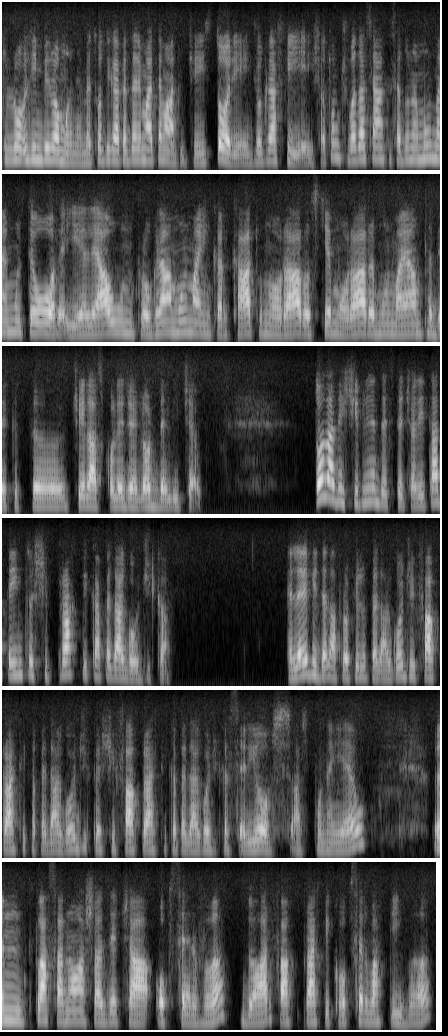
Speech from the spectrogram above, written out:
limbii române, metodica predării matematice, istoriei, geografiei. Și atunci vă dați seama că se adună mult mai multe ore. Ele au un program mult mai încărcat, un orar, o schemă orară mult mai amplă decât uh, ceilalți colegi ai lor de liceu. Tot la discipline de specialitate intră și practica pedagogică. Elevii de la profilul pedagogic fac practică pedagogică și fac practică pedagogică serios, aș spune eu. În clasa 9 și a 10 observă, doar fac practică observativă,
